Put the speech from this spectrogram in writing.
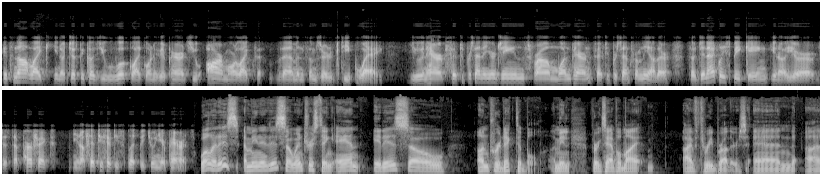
it's not like you know just because you look like one of your parents, you are more like them in some sort of deep way you inherit 50% of your genes from one parent, 50% from the other. So genetically speaking, you know, you're just a perfect, you know, 50-50 split between your parents. Well, it is. I mean, it is so interesting and it is so unpredictable. I mean, for example, my I have three brothers, and uh,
